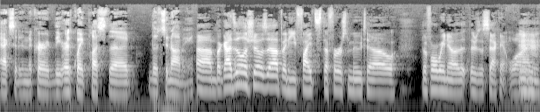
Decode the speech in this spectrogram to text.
accident occurred. The earthquake plus the the tsunami. Um, but Godzilla shows up and he fights the first Muto before we know that there's a second one.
